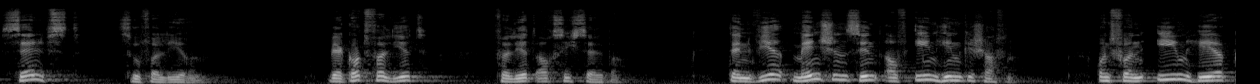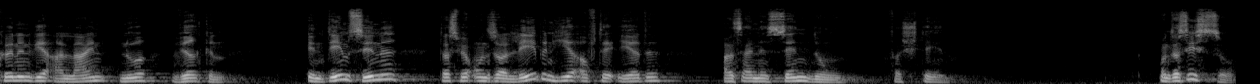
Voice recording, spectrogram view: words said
selbst zu verlieren. Wer Gott verliert, verliert auch sich selber. Denn wir Menschen sind auf ihn hin geschaffen. Und von ihm her können wir allein nur wirken. In dem Sinne, dass wir unser Leben hier auf der Erde als eine Sendung verstehen. Und das ist so.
